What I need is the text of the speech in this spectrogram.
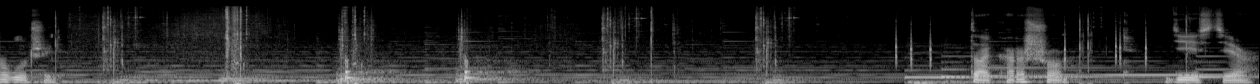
улучшить. Так, хорошо. Действие.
